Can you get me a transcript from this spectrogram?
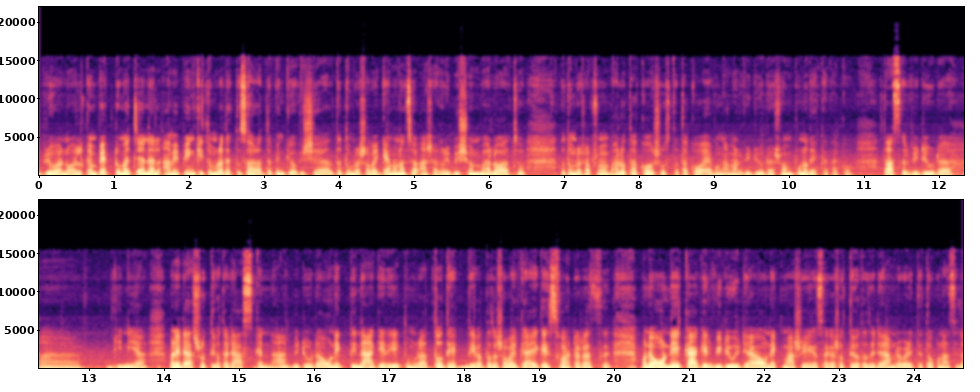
everyone, welcome back to my channel. আমি পিঙ্কি, তোমরা দেখতেছো আরাধ্য পিঙ্কি অফিসিয়াল। তো তোমরা সবাই কেমন আছো? আশা করি ভীষণ ভালো আছো। তো তোমরা সবসময় ভালো থাকো, সুস্থ থাকো এবং আমার ভিডিওটা সম্পূর্ণ দেখতে থাকো। তো আজকের ভিডিওটা আহ, কি নিয়ে? মানে এটা সত্যি কথা এটা আজকের না ভিডিওটা অনেক দিন আগেরই তোমরা তো দেখতেই পাচ্ছ সবাই গায়ে গায়ে সোয়াটার আছে। মানে অনেক আগের ভিডিও এটা অনেক মাস হয়ে গেছে আগা সত্যি কথা যেটা আমরা বাড়িতে তখন আসছিল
